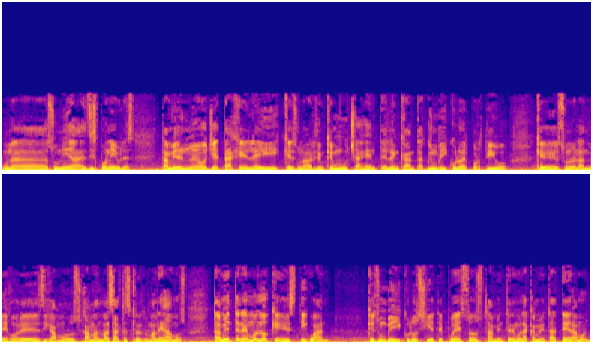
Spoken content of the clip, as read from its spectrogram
unas unidades disponibles, también el nuevo Jetta GLI, que es una versión que mucha gente le encanta, un vehículo deportivo, que es una de las mejores, digamos, gamas más altas que nosotros manejamos, también tenemos lo que es Tiguan, que es un vehículo siete puestos. También tenemos la camioneta Teramon.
